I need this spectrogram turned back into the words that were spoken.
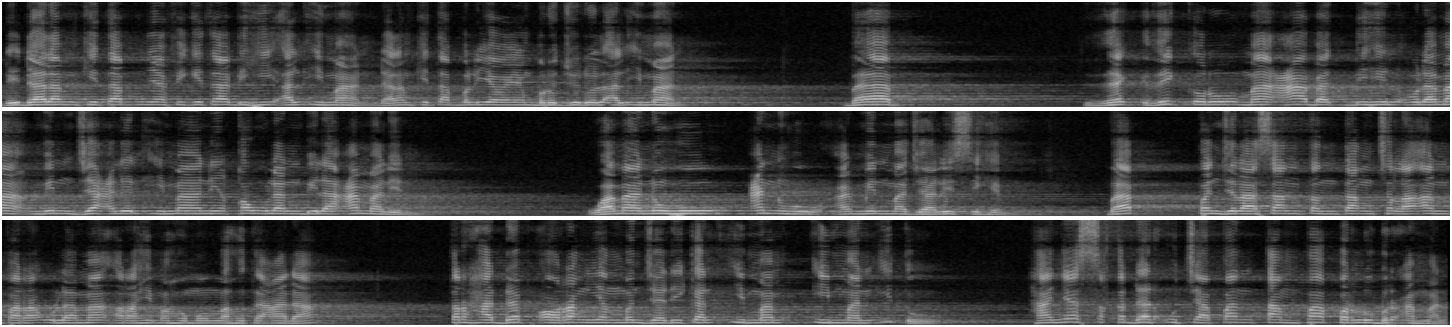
di dalam kitabnya fi kitabihi Al-Iman dalam kitab beliau yang berjudul Al-Iman bab Zikru ma'abat bihil ulama min ja'lil imani qawlan bila amalin wa manuhu anhu min majalisihim. Bab penjelasan tentang celaan para ulama rahimahumullahu taala terhadap orang yang menjadikan imam iman itu hanya sekedar ucapan tanpa perlu beramal.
